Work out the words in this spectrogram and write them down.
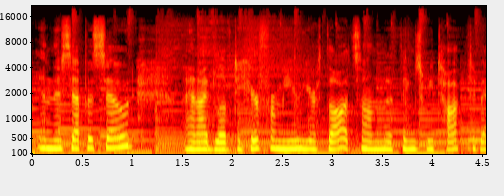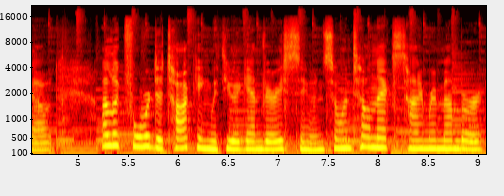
in this episode, and I'd love to hear from you your thoughts on the things we talked about. I look forward to talking with you again very soon. So until next time, remember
